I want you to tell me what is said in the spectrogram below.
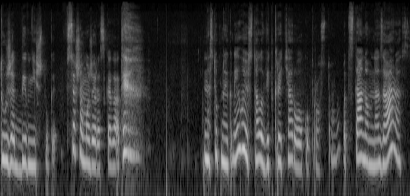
дуже дивні штуки. Все, що можу розказати. Наступною книгою стало відкриття року просто. От станом на зараз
